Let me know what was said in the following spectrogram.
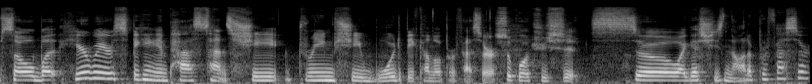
So, but here we are speaking in past tense. She dreamed she would become a professor. 是过去式。 So, I guess she's not a professor?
